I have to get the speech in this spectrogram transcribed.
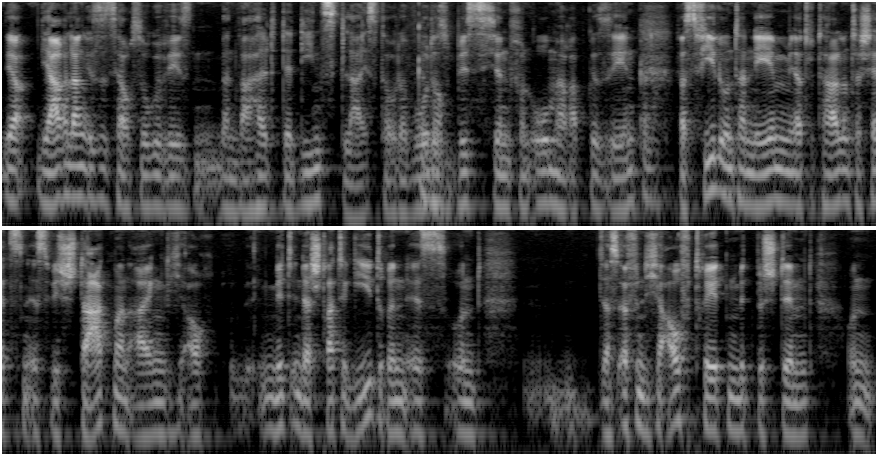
ja, jahrelang ist es ja auch so gewesen, man war halt der Dienstleister oder wurde genau. so ein bisschen von oben herab gesehen. Genau. Was viele Unternehmen ja total unterschätzen, ist, wie stark man eigentlich auch mit in der Strategie drin ist und das öffentliche Auftreten mitbestimmt. Und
